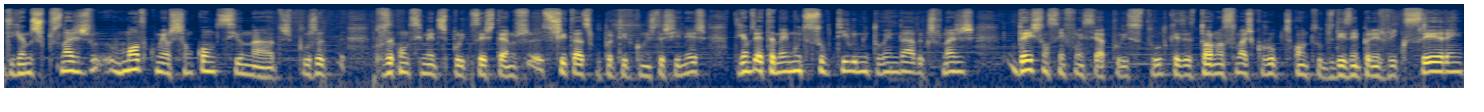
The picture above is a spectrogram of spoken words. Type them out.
digamos, os personagens, o modo como eles são condicionados pelos, pelos acontecimentos políticos externos suscitados pelo Partido Comunista Chinês, digamos, é também muito subtil e muito bem dado. Os personagens deixam-se influenciar por isso tudo, quer dizer, tornam-se mais corruptos quando lhes dizem para enriquecerem,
